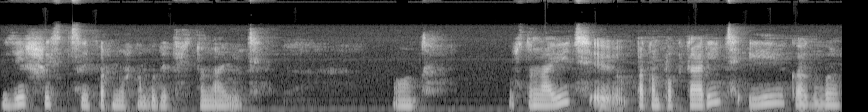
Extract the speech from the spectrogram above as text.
Здесь 6 цифр нужно будет установить. Вот. Установить, э, потом повторить и как бы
